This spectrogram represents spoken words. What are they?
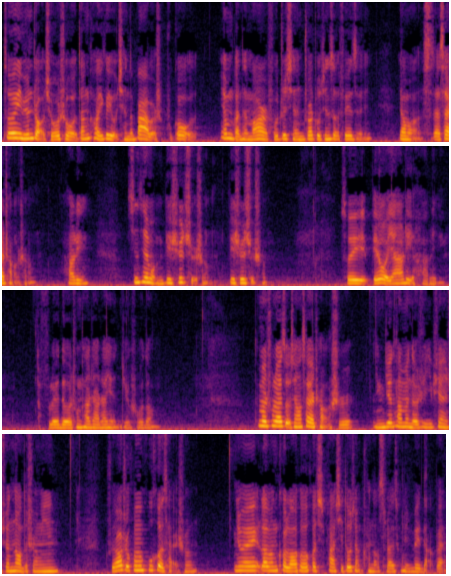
作为一名找球手，单靠一个有钱的爸爸是不够的。要么赶在马尔福之前抓住金色飞贼，要么死在赛场上。哈利，今天我们必须取胜，必须取胜。所以别有压力，哈利。”弗雷德冲他眨眨眼睛说道。他们出来走向赛场时。迎接他们的是一片喧闹的声音，主要是欢呼喝彩声，因为拉文克劳和赫奇帕奇都想看到斯莱特林被打败，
